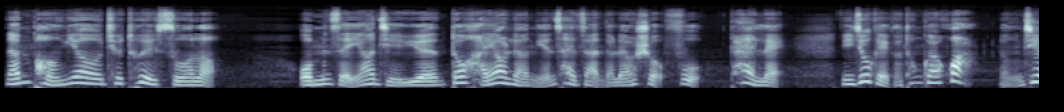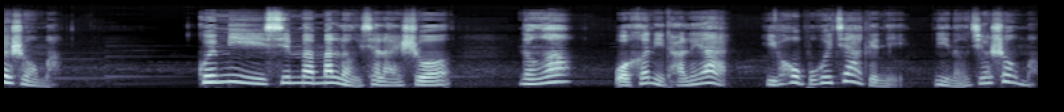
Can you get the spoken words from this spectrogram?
男朋友却退缩了：“我们怎样节约，都还要两年才攒得了首付，太累。你就给个痛快话，能接受吗？”闺蜜心慢慢冷下来，说：“能啊，我和你谈恋爱，以后不会嫁给你，你能接受吗？”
